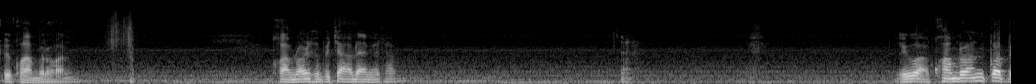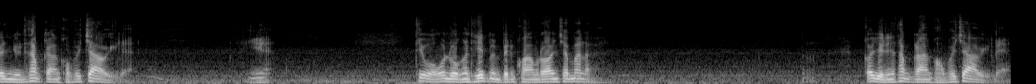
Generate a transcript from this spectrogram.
คือความร้อน ความร้อนคือพระเจ้าได้ไหมครับ หรือว่าความร้อนก็เป็นอยู่ในท่ามกลางของพระเจ้าอีกแหละอย่างเงี้ยที่บอกว่าดวงอาทิตย์มันเป็นความร้อนใช่ไหมล่ะก็อยู่ในท่ามกลางของพระเจ้าอีกแหละ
